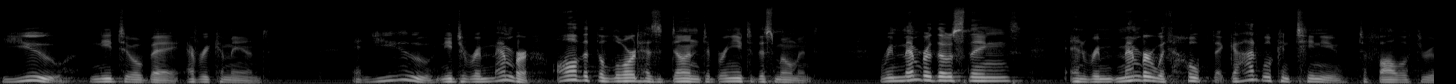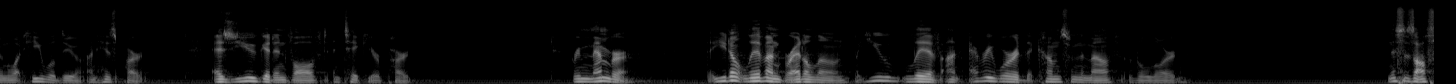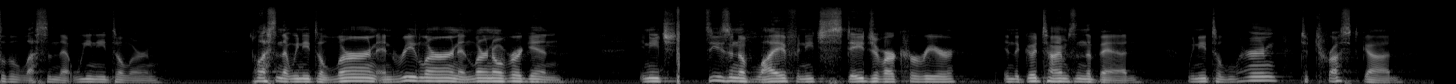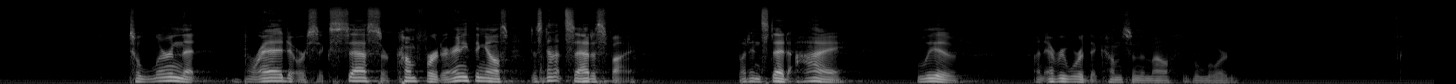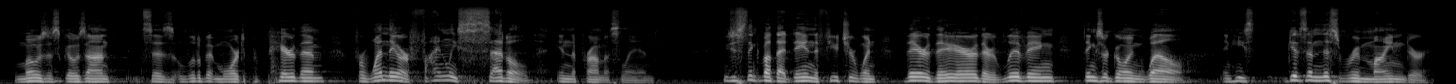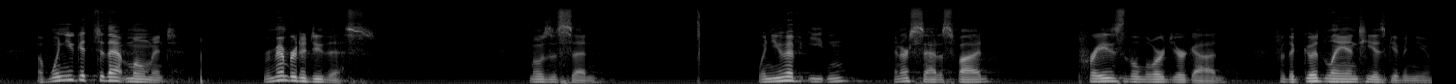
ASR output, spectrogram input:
You need to obey every command. And you need to remember all that the Lord has done to bring you to this moment. Remember those things and remember with hope that God will continue to follow through in what He will do on His part as you get involved and take your part. Remember that you don't live on bread alone, but you live on every word that comes from the mouth of the Lord. And this is also the lesson that we need to learn. The lesson that we need to learn and relearn and learn over again in each season of life, in each stage of our career, in the good times and the bad. We need to learn to trust God, to learn that bread or success or comfort or anything else does not satisfy, but instead I live on every word that comes from the mouth of the Lord. Moses goes on and says a little bit more to prepare them for when they are finally settled in the promised land. You just think about that day in the future when they're there, they're living, things are going well. And he gives them this reminder of when you get to that moment, remember to do this. Moses said, When you have eaten and are satisfied, praise the Lord your God for the good land he has given you.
